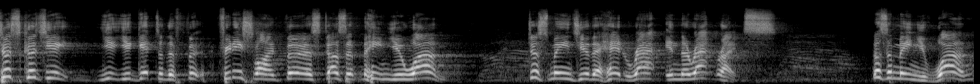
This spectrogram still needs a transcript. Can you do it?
Just because you you, you get to the finish line first doesn't mean you won. Just means you're the head rat in the rat race. Doesn't mean you won.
